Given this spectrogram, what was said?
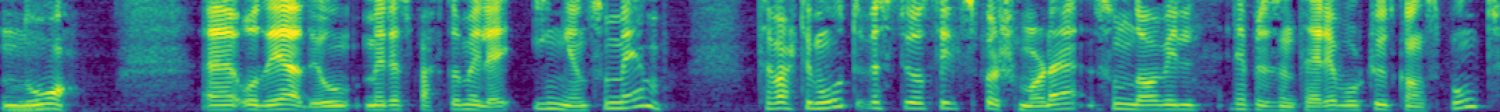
nå? Mm. Og det er det jo med respekt å melde ingen som mener. Tvert imot, hvis du har stilt spørsmålet som da vil representere vårt utgangspunkt,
